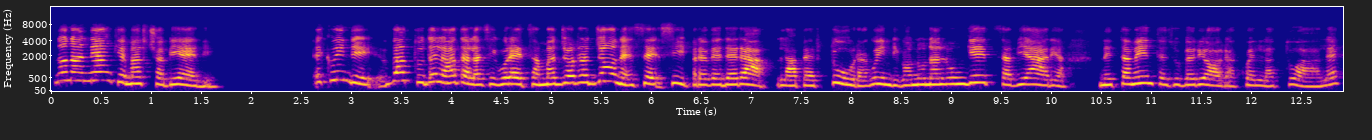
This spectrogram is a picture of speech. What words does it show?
non ha neanche marciapiedi e quindi va tutelata la sicurezza, a maggior ragione se si prevederà l'apertura, quindi con una lunghezza viaria nettamente superiore a quella attuale,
